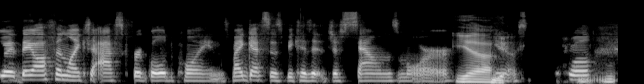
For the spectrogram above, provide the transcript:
they- they often like to ask for gold coins. My guess is because it just sounds more Yeah. you know spiritual. Mm,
